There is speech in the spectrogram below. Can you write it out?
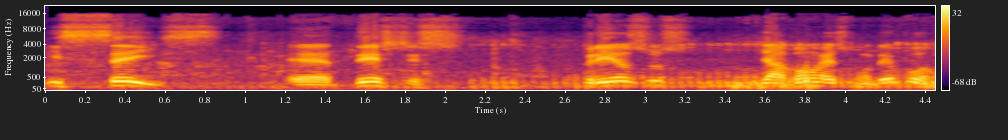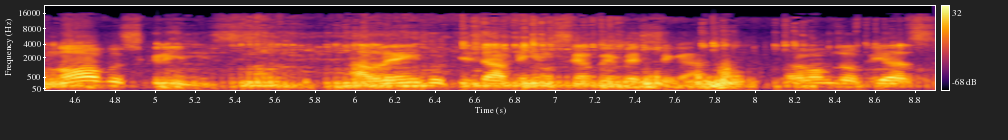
e seis é, destes presos já vão responder por novos crimes, além do que já vinham sendo investigados. Agora vamos ouvir as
